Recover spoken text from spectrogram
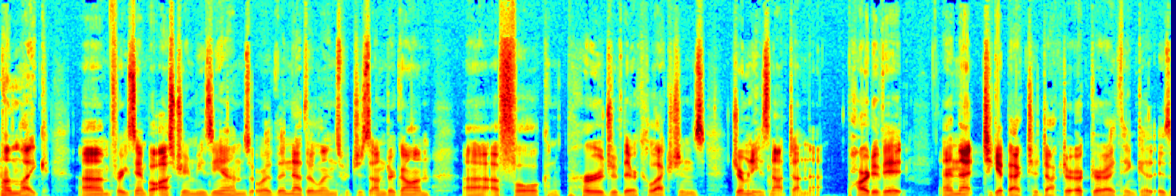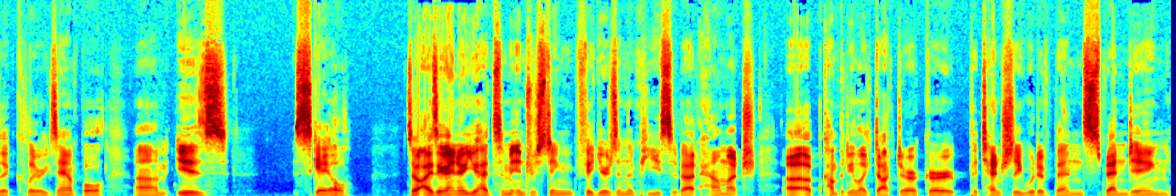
unlike, um, for example, Austrian museums or the Netherlands, which has undergone uh, a full kind of purge of their collections, Germany has not done that. Part of it, and that to get back to Dr. Oetker, I think is a clear example, um, is scale so, Isaac, I know you had some interesting figures in the piece about how much uh, a company like Dr. Oetker potentially would have been spending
